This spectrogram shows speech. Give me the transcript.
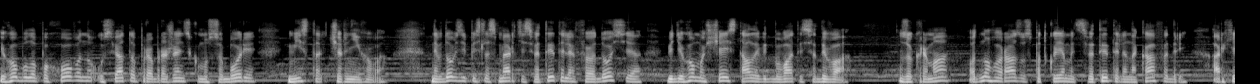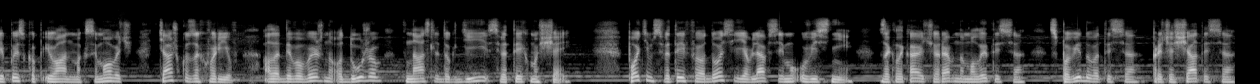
Його було поховано у Свято-Преображенському соборі міста Чернігова. Невдовзі після смерті святителя Феодосія від його мощей стали відбуватися дива. Зокрема, одного разу спадкоємець святителя на кафедрі, архієпископ Іоанн Максимович, тяжко захворів, але дивовижно одужав внаслідок дії святих мощей. Потім святий Феодосій являвся йому у вісні, закликаючи ревно молитися, сповідуватися, причащатися,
